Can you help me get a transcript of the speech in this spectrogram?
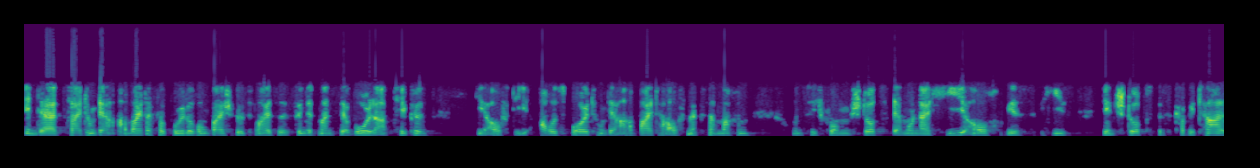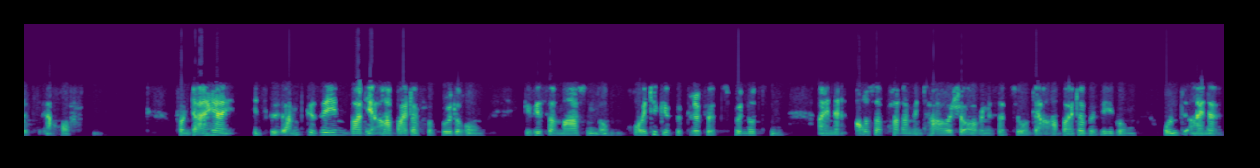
In der Zeitung der Arbeiterverbrüderung beispielsweise findet man sehr wohl Artikel, die auf die Ausbeutung der Arbeiter aufmerksam machen und sich vom Sturz der Monarchie auch, wie es hieß, den Sturz des Kapitals erhofften. Von daher insgesamt gesehen war die Arbeiterverbrüderung gewissermaßen, um heutige Begriffe zu benutzen, eine außerparlamentarische Organisation der Arbeiterbewegung und eine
